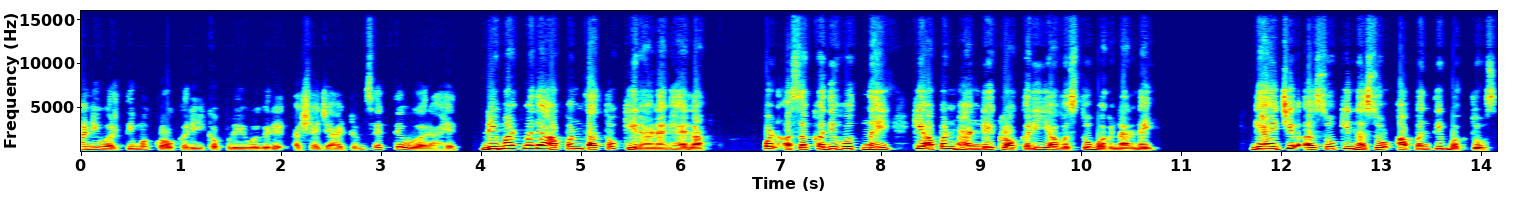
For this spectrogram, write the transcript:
आणि वरती मग क्रॉकरी कपडे वगैरे अशा ज्या आयटम्स आहेत ते वर आहेत. डीमार्टमध्ये आपण जातो किराणा घ्यायला. पण असं कधी होत नाही की आपण भांडे क्रॉकरी या वस्तू बघणार नाही. घ्यायची असो की नसो आपण ती बघतोच.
